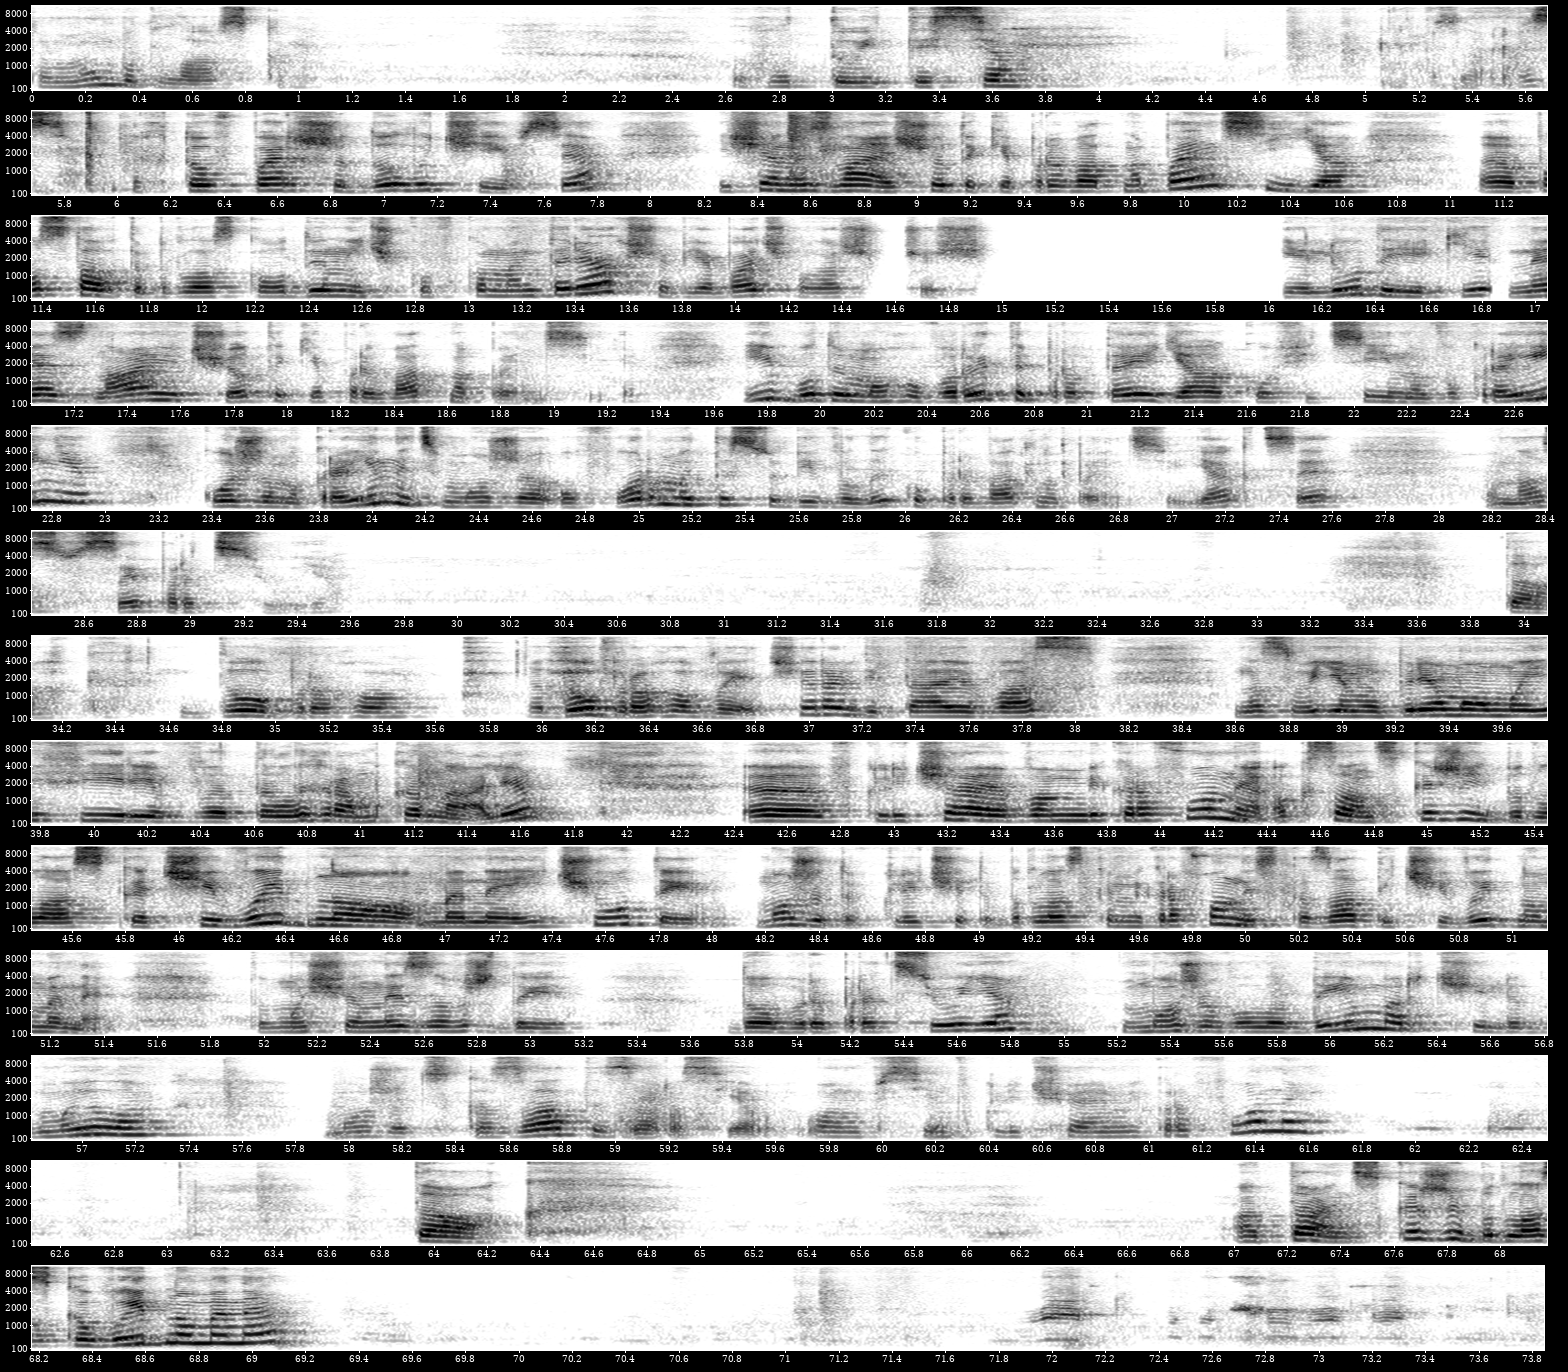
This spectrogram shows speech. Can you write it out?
Тому, будь ласка, готуйтеся. Зараз. Хто вперше долучився і ще не знає, що таке приватна пенсія, е, поставте, будь ласка, одиничку в коментарях, щоб я бачила, що ще є люди, які не знають, що таке приватна пенсія. І будемо говорити про те, як офіційно в Україні кожен українець може оформити собі велику приватну пенсію. Як це у нас все працює. Так, доброго, доброго вечора. Вітаю вас на своєму прямому ефірі в телеграм-каналі. Е, Включаю вам мікрофони. Оксан, скажіть, будь ласка, чи видно мене і чути? Можете включити, будь ласка, мікрофон і сказати, чи видно мене, тому що не завжди добре працює. Може, Володимир чи Людмила можуть сказати. Зараз я вам всім включаю мікрофони. Так. А, Тань, скажи, будь ласка, видно мене?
